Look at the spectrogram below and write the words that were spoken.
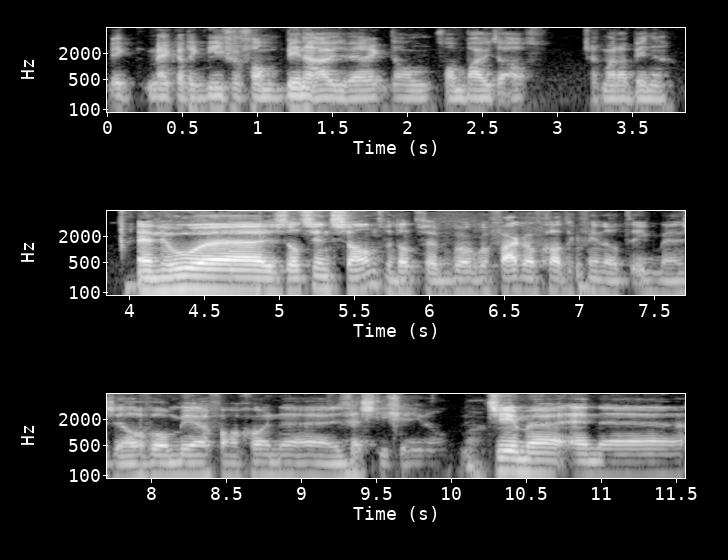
ik merk dat ik liever van binnenuit werk dan van buitenaf. Zeg maar naar binnen. En hoe, eh dus dat is interessant, want dat heb ik ook wel vaak over gehad. Ik vind dat ik ben zelf wel meer van gewoon cliché wel. Maar... gymmen en eh,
